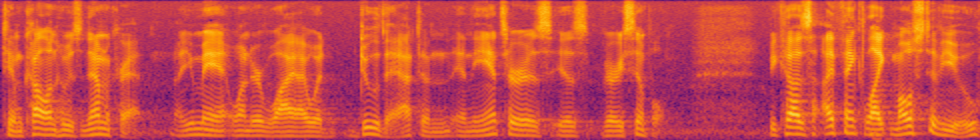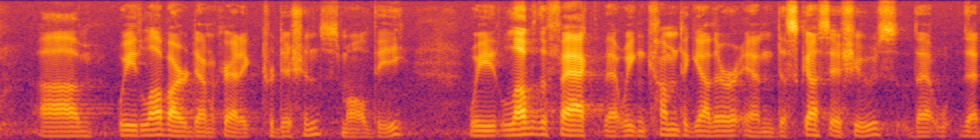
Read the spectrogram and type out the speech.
Tim Cullen, who's a Democrat. Now, you may wonder why I would do that, and, and the answer is, is very simple. Because I think, like most of you, um, we love our democratic traditions, small d. We love the fact that we can come together and discuss issues that, that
